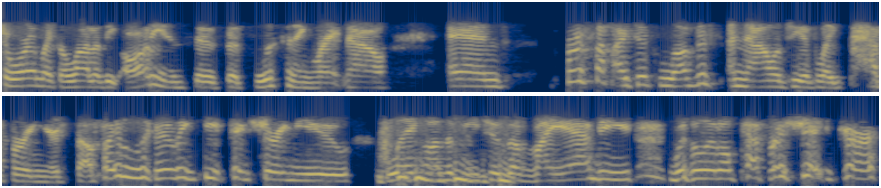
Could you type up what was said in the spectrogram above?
sure like a lot of the audiences that's listening right now. And first off, I just love this analogy of like peppering yourself. I literally keep picturing you laying on the beaches of Miami with a little pepper shaker,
